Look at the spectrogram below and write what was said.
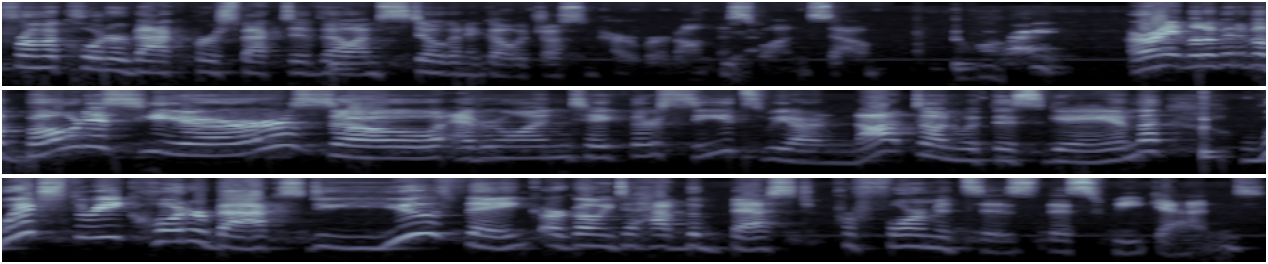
From a quarterback perspective, though, I'm still going to go with Justin Herbert on this yeah. one. So, all right. All right, a little bit of a bonus here. So, everyone take their seats. We are not done with this game. Which three quarterbacks do you think are going to have the best performances this weekend?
